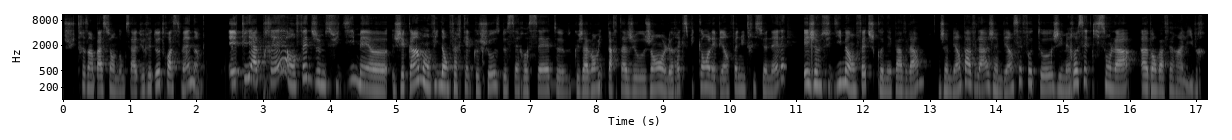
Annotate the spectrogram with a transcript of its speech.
je suis très impatiente, donc ça a duré deux, trois semaines. Et puis après, en fait, je me suis dit, mais euh, j'ai quand même envie d'en faire quelque chose de ces recettes que j'avais envie de partager aux gens, en leur expliquant les bienfaits nutritionnels. Et je me suis dit, mais en fait, je connais Pavla, j'aime bien Pavla, j'aime bien ses photos, j'ai mes recettes qui sont là, ah ben on va faire un livre.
